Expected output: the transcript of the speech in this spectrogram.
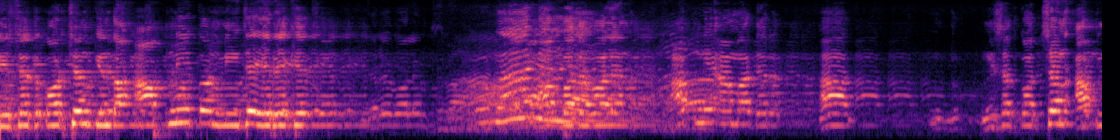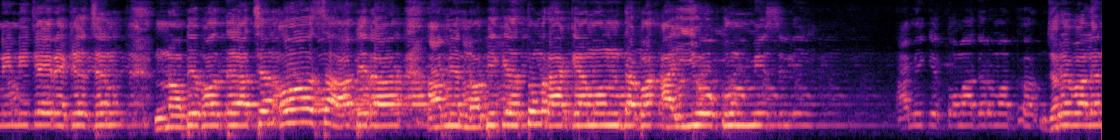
নিষেধ করছেন, কিন্তু আপনি তো নিজেই রেখেছেন বলেন। বলেন আপনি আমাদের নিষেধ করছেন আপনি নিজেই রেখেছেন নবী বলতে আছেন ও সাহাবীরা আমি নবীকে তোমরা কেমন দেখো? আইয়ুকুম মিসলি। আমি কি তোমাদের মতো? জোরে বলেন।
